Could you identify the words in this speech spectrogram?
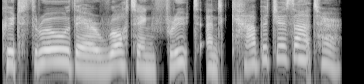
could throw their rotting fruit and cabbages at her.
